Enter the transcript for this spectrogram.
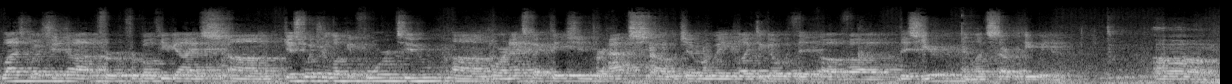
Last question uh, for, for both you guys. Um, just what you're looking forward to, um, or an expectation, perhaps, uh, whichever way you'd like to go with it, of uh, this year. And let's start with you, Ian. Um,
